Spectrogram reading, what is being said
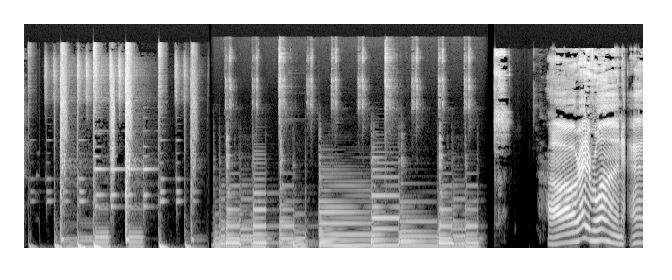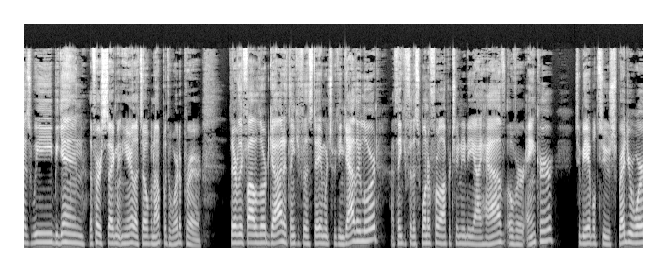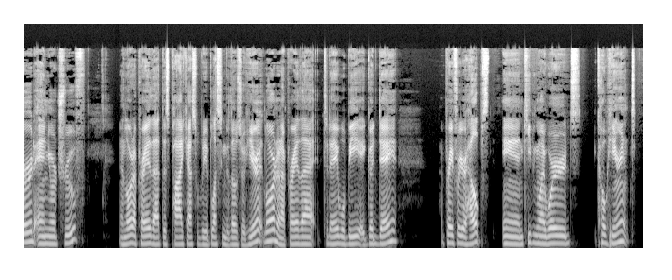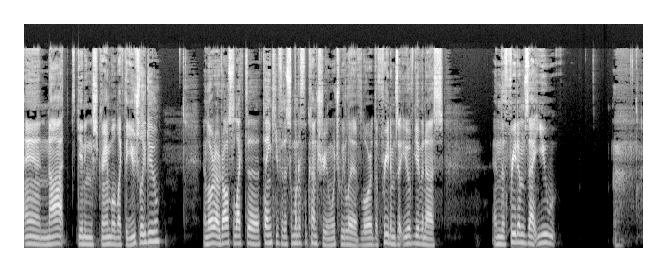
All right, everyone. As we begin the first segment here, let's open up with a word of prayer. Dear Heavenly Father, Lord God, I thank you for this day in which we can gather, Lord. I thank you for this wonderful opportunity I have over Anchor to be able to spread your word and your truth. And Lord, I pray that this podcast will be a blessing to those who hear it, Lord. And I pray that today will be a good day. I pray for your helps in keeping my words coherent and not getting scrambled like they usually do. And Lord, I would also like to thank you for this wonderful country in which we live, Lord, the freedoms that you have given us and the freedoms that you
